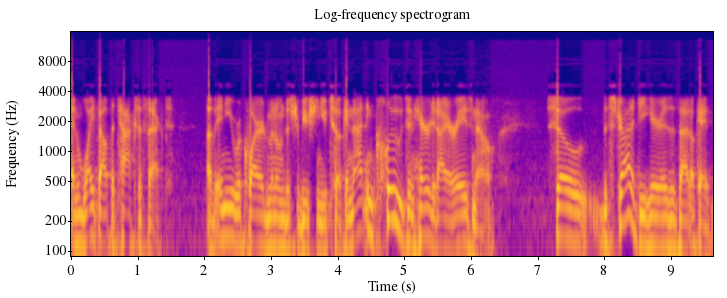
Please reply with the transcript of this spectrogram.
and wipe out the tax effect of any required minimum distribution you took. And that includes inherited IRAs now. So the strategy here is, is that, okay,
